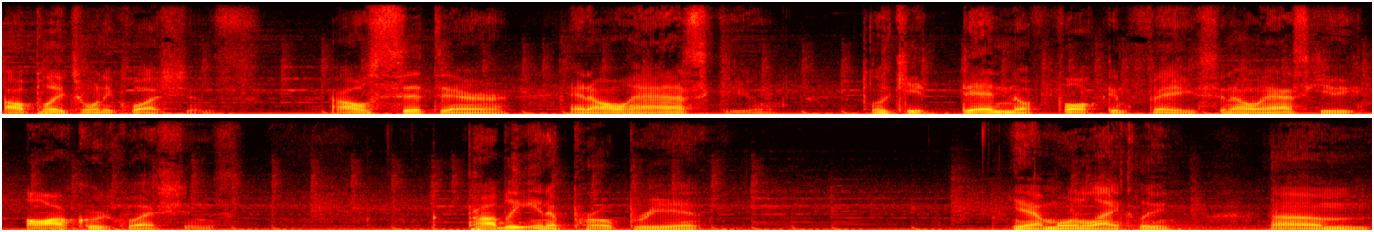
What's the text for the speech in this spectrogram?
I'll play 20 questions. I'll sit there and I'll ask you, look you dead in the fucking face, and I'll ask you awkward questions probably inappropriate. Yeah, more likely. Um,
